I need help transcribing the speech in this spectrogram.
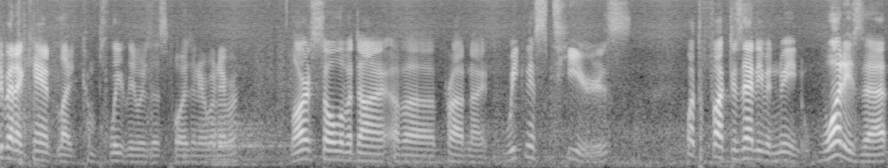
Too bad I can't, like, completely resist poison or whatever. Large soul of a di of a proud knight. Weakness tears. What the fuck does that even mean? What is that?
